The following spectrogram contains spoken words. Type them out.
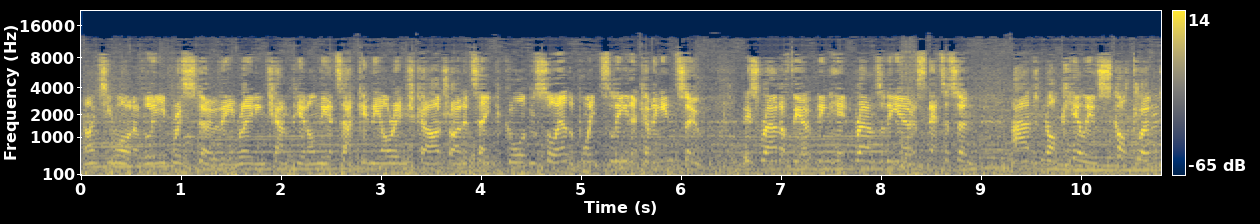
91 of Lee Bristow, the reigning champion on the attack in the orange car, trying to take Gordon Sawyer, the points leader, coming into this round off the opening hit rounds of the year at Snetterton and Knockhill in Scotland.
